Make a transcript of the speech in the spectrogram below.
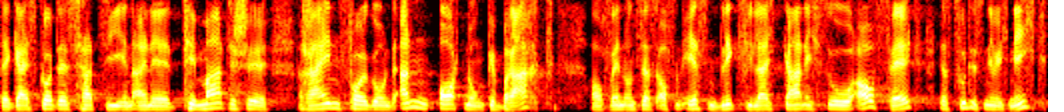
Der Geist Gottes hat sie in eine thematische Reihenfolge und Anordnung gebracht, auch wenn uns das auf den ersten Blick vielleicht gar nicht so auffällt. Das tut es nämlich nicht.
